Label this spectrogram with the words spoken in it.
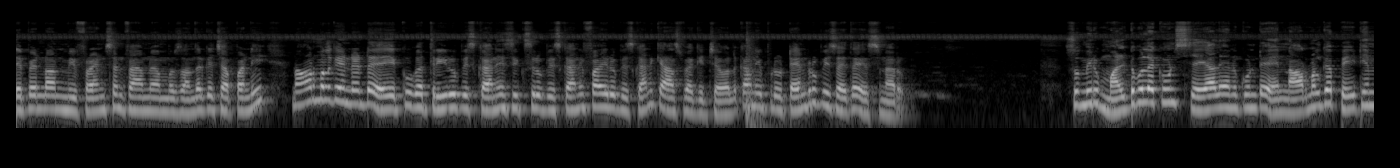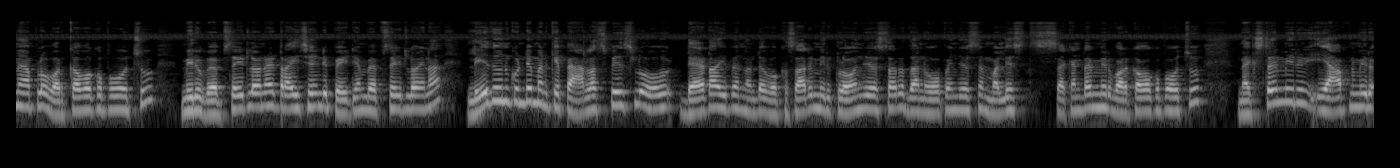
డిపెండ్ ఆన్ మీ ఫ్రెండ్స్ అండ్ ఫ్యామిలీ మెంబర్స్ అందరికీ చెప్పండి. నార్మల్గా ఏంటంటే ఎక్కువగా త్రీ రూపీస్ కానీ సిక్స్ రూపీస్ కానీ ఫైవ్ రూపీస్ కానీ క్యాష్ బ్యాక్ ఇచ్చేవాళ్ళు. కానీ ఇప్పుడు టెన్ రూపీస్ అయితే ఇస్తున్నారు. సో మీరు మల్టిపుల్ అకౌంట్స్ చేయాలి అనుకుంటే నార్మల్గా పేటీఎం యాప్లో వర్క్ అవ్వకపోవచ్చు. మీరు వెబ్సైట్లోనే ట్రై చేయండి పేటీఎం వెబ్సైట్లో అయినా. లేదు అనుకుంటే మనకి ప్యారల స్పేస్లో డేటా అయిపోయిందంటే ఒకసారి మీరు క్లోన్ చేస్తారు దాన్ని ఓపెన్ చేస్తే మళ్ళీ సెకండ్ టైం మీరు వర్క్ అవ్వకపోవచ్చు. నెక్స్ట్ టైం మీరు ఈ యాప్ని మీరు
